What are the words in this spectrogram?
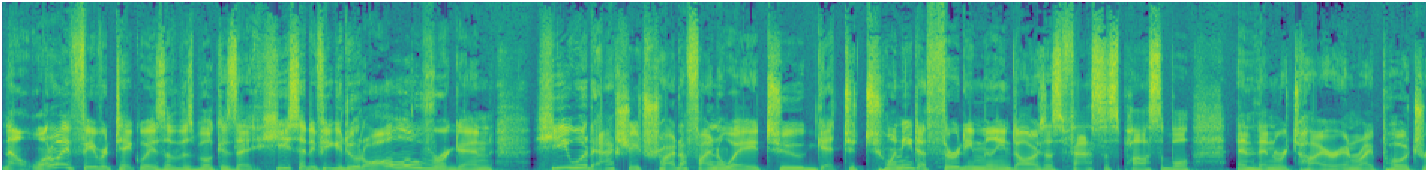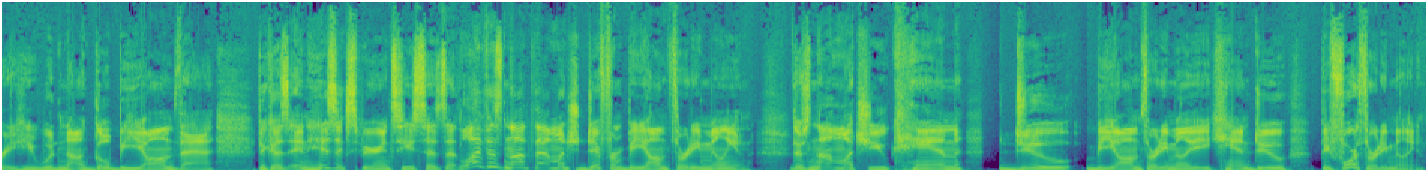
Now, one of my favorite takeaways of this book is that he said if he could do it all over again, he would actually try to find a way to get to 20 to 30 million dollars as fast as possible and then retire and write poetry. He would not go beyond that because in his experience, he says that life is not that much different beyond 30 million. There's not much you can do beyond 30 million that you can do before 30 million.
